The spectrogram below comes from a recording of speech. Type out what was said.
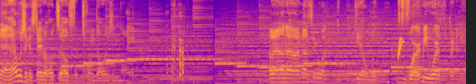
Man, I wish I could stay in a hotel for twenty dollars a night. I mean, I don't know. I'm not sure what the deal would wor- be worth compared to the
